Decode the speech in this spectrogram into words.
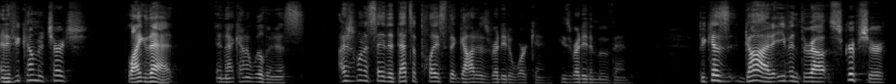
And if you come to church like that, in that kind of wilderness, I just want to say that that's a place that God is ready to work in. He's ready to move in. Because God, even throughout Scripture,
